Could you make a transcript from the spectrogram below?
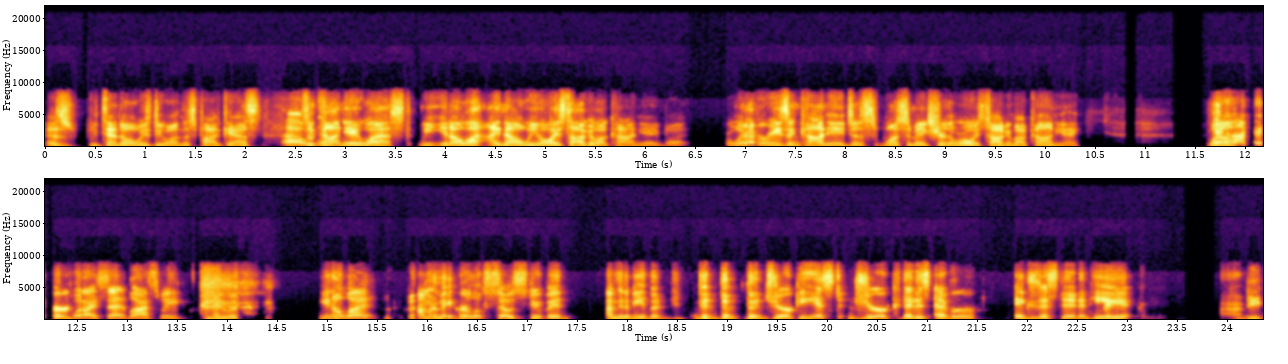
as we tend to always do on this podcast. Oh, so we Kanye West, we you know what? I know we always talk about Kanye, but for whatever reason, Kanye just wants to make sure that we're always talking about Kanye. Well, yeah, Kanye heard what I said last week and was, you know what? I'm gonna make her look so stupid. I'm gonna be the the the, the jerkiest jerk that has ever existed, and he. Hey, be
